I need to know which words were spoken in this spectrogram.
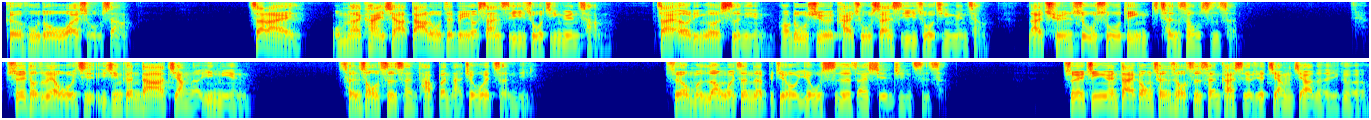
客户都握在手上。再来，我们来看一下大陆这边有三十一座晶圆厂，在二零二四年哦，陆续会开出三十一座晶圆厂，来全数锁定成熟制程。所以，投资朋友，我已经已经跟大家讲了一年，成熟制程它本来就会整理，所以我们认为真的比较有优势的在先进制程。所以，晶圆代工成熟制程开始有些降价的一个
